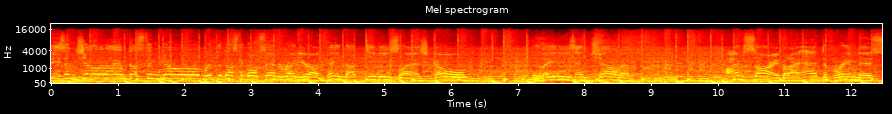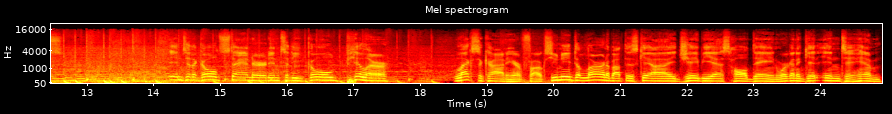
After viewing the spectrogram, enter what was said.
Ladies and gentlemen, I am Dustin Gold with the Dustin Gold Standard right here on Paine.tv slash gold. Ladies and gentlemen, I'm sorry, but I had to bring this into the gold standard, into the gold pillar lexicon here, folks. You need to learn about this guy, JBS Haldane. We're going to get into him.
